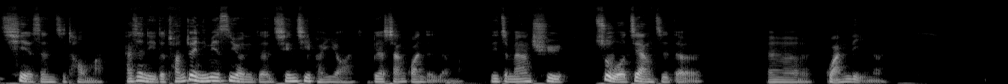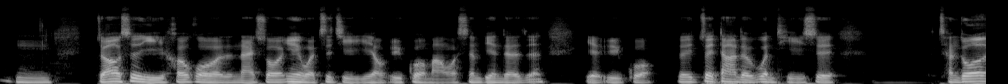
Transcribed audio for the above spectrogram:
切身之痛吗？还是你的团队里面是有你的亲戚朋友啊比较相关的人吗？你怎么样去做这样子的？呃，管理呢？嗯，主要是以合伙人来说，因为我自己也有遇过嘛，我身边的人也遇过，所以最大的问题是，很多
